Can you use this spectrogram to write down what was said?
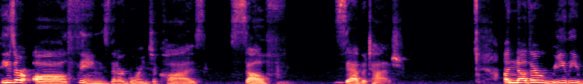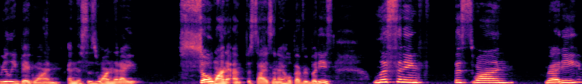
These are all things that are going to cause self sabotage. Another really, really big one, and this is one that I so want to emphasize, and I hope everybody's listening. This one, ready?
